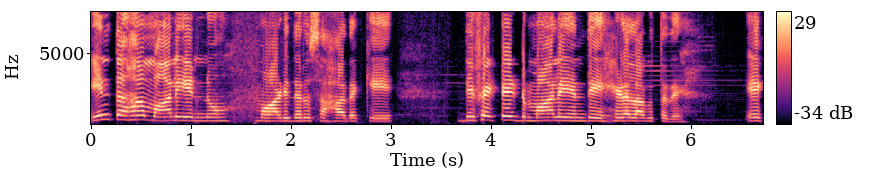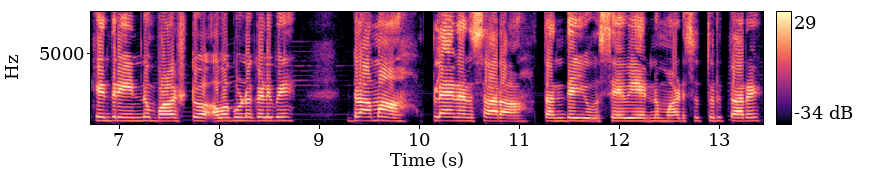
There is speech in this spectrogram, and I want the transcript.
ಇಂತಹ ಮಾಲೆಯನ್ನು ಮಾಡಿದರೂ ಸಹ ಅದಕ್ಕೆ ಡಿಫೆಕ್ಟೆಡ್ ಮಾಲೆ ಎಂದೇ ಹೇಳಲಾಗುತ್ತದೆ. ಏಕೆಂದರೆ ಇನ್ನೂ ಬಹಳಷ್ಟು ಅವಗುಣಗಳಿವೆ. ಡ್ರಾಮಾ ಪ್ಲ್ಯಾನ್ ಅನುಸಾರ ತಂದೆಯು ಸೇವೆಯನ್ನು ಮಾಡಿಸುತ್ತಿರುತ್ತಾರೆ.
